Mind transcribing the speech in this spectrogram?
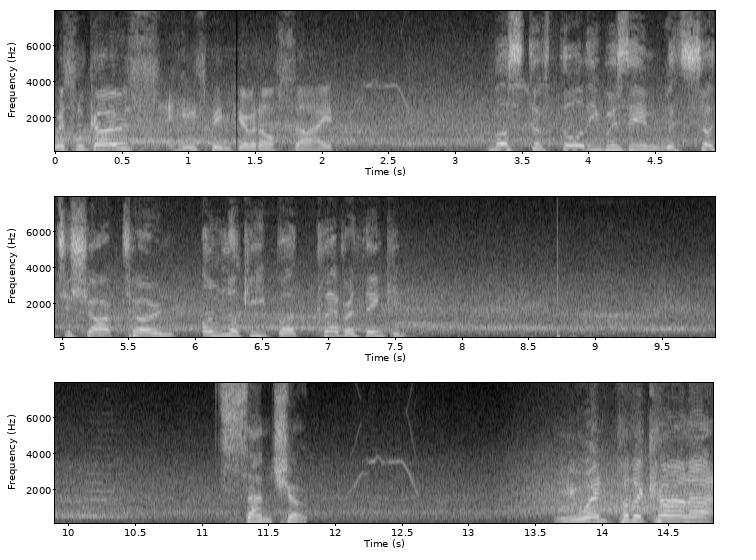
Whistle goes, he's been given offside. Must have thought he was in with such a sharp turn. Unlucky, but clever thinking. Sancho. He went for the curler.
